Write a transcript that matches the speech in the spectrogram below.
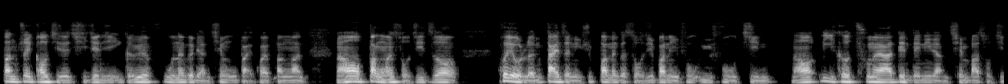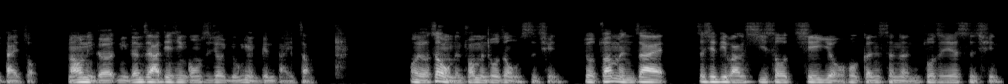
办最高级的旗舰机，一个月付那个两千五百块方案，然后办完手机之后，会有人带着你去办那个手机，帮你付预付金，然后立刻出那家店给你两千，把手机带走，然后你的你跟这家电信公司就永远变呆账。哦，有这种人专门做这种事情，就专门在。这些地方吸收接友或跟生人做这些事情，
